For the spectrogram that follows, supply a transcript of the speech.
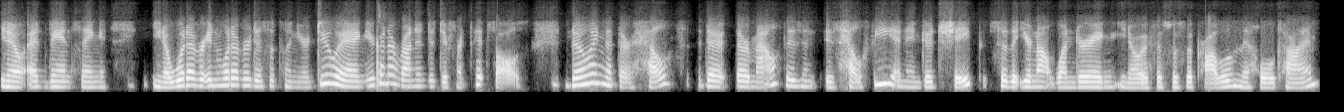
you know, advancing, you know, whatever in whatever discipline you're doing, you're going to run into different pitfalls. Knowing that their health, their their mouth isn't is healthy and in good shape so that you're not wondering, you know, if this was the problem the whole time.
